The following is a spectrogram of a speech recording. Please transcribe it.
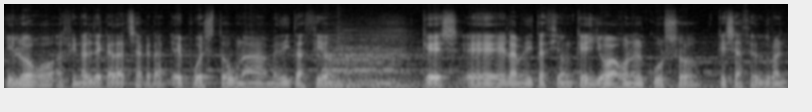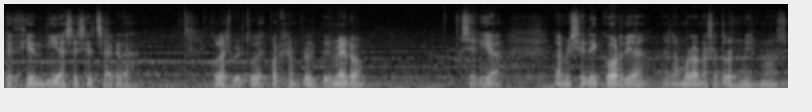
Y luego, al final de cada chakra, he puesto una meditación que es eh, la meditación que yo hago en el curso, que se hace durante 100 días ese chakra, con las virtudes. Por ejemplo, el primero sería la misericordia, el amor a nosotros mismos,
